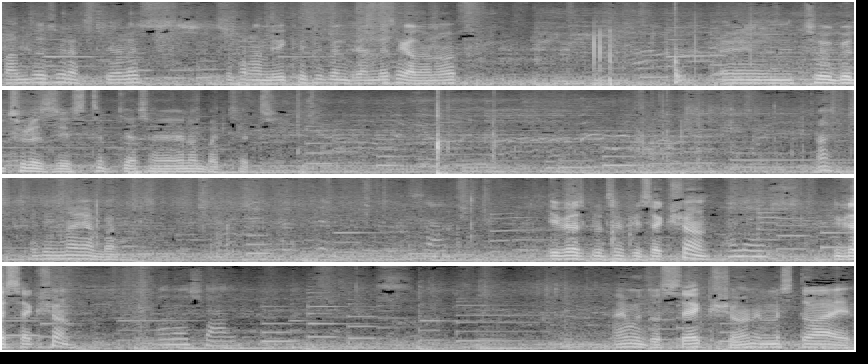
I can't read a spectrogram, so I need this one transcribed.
Πάντως οι ραφιόλες του Χαραμπίδη Κρίσης που είναι 30% off And too good to resist. Πιάσα ένα μπακέτ. Α, με την Νάγια μπα. Ήβρες gluten free section; Δεν έχει. Ήβρες section; Δεν έχει άλλο. Αν μου το section είναι μες στο aisle.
